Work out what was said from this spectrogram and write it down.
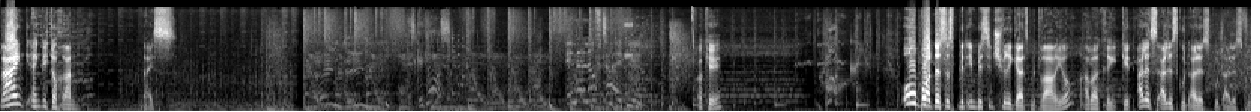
Nein, häng dich doch ran. Nice. Okay. Oh, boah, das ist mit ihm ein bisschen schwieriger als mit Wario. Aber geht alles, alles gut, alles gut, alles gut.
